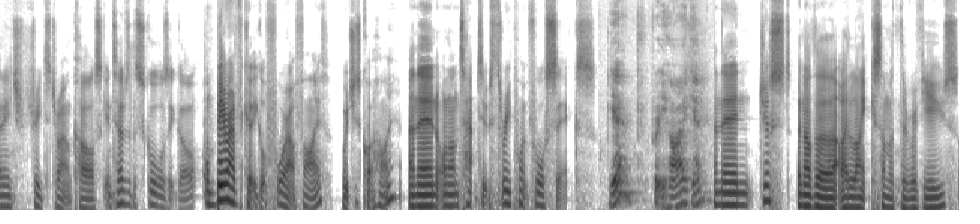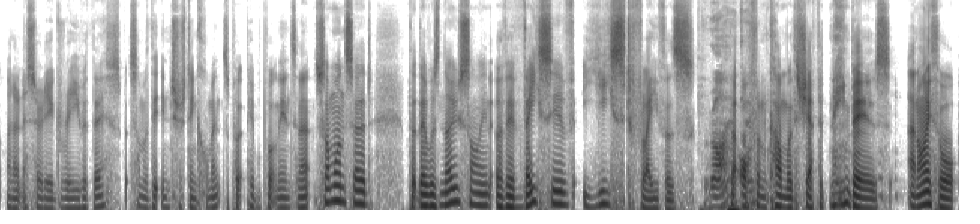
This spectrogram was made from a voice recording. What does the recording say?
I'm intrigued to try it on cask. In terms of the scores it got, on Beer Advocate it got four out of five, which is quite high. And then on Untappd it was three point four six. Yeah, pretty high again. And then just another, I like some of the reviews. I don't necessarily agree with this, but some of the interesting comments put people put on the internet. Someone said that there was no sign of evasive yeast flavours Right. that often come with Shepherd Neame beers. And I thought,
